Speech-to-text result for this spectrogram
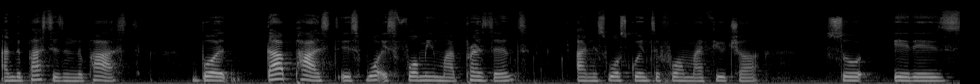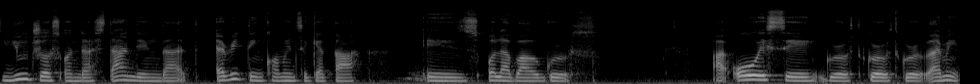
And the past is in the past but that past is what is forming my present and it's what's going to form my future. So it is you just understanding that everything coming together is all about growth. I always say growth, growth, growth. I mean,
